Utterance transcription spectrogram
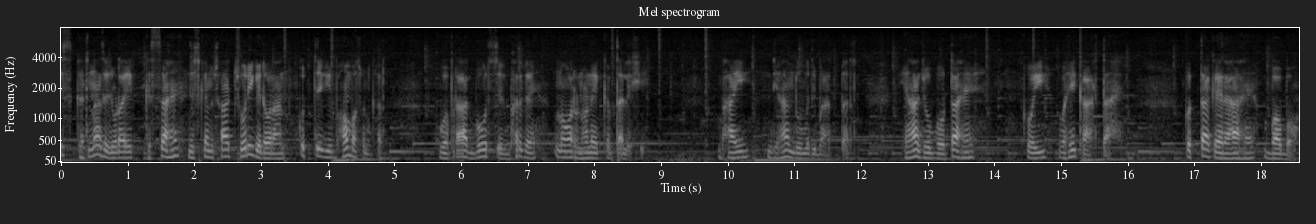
इस घटना से जुड़ा एक किस्सा है, जिसके अनुसार चोरी के दौरान कुत्ते की भौंबा सुनकर वो अपराध बोध से भर गए और उन्होंने एक कविता लिखी। भाई ध्यान दो मेरी बात पर। यहाँ जो बोता है, कोई वही काटता है। कुत्ता कह रहा है, बॉबो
